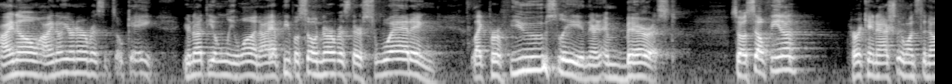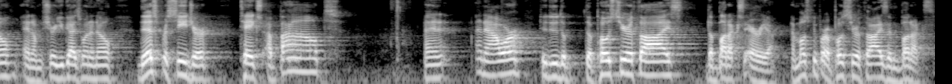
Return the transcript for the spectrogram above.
I know, I know you're nervous. It's okay. You're not the only one. I have people so nervous, they're sweating like profusely and they're embarrassed. So, Cellfina, Hurricane Ashley wants to know, and I'm sure you guys want to know, this procedure takes about an, an hour to do the, the posterior thighs, the buttocks area. And most people are posterior thighs and buttocks,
